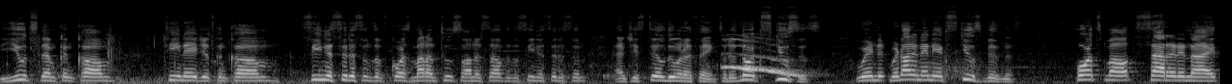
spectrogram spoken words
The youths them can come, teenagers can come, Senior citizens, of course, Madame Toussaint herself is a senior citizen, and she's still doing her thing. So there's no excuses. We're, in, we're not in any excuse business. Portsmouth, Saturday night,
